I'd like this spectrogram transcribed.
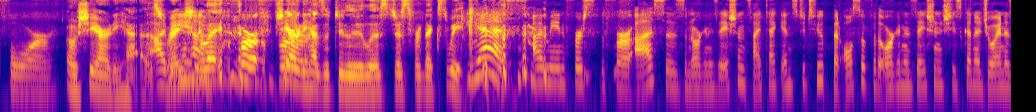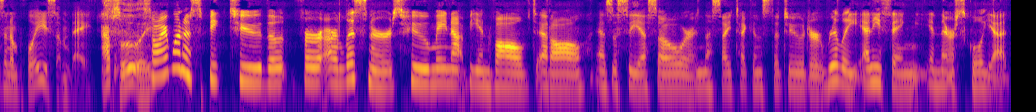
for oh she already has I right? Mean, like, for, for, she already has a to-do list just for next week. Yes. I mean for for us as an organization SciTech Institute but also for the organization she's going to join as an employee someday. Absolutely. So i want to speak to the for our listeners who may not be involved at all as a cso or in the SciTech Institute or really anything in their school yet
